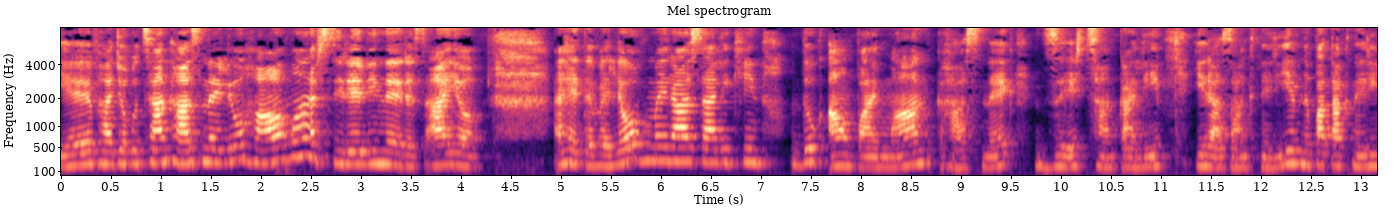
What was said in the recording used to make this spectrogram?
եւ հաջողության հասնելու համար, սիրելիներս, այո հետևելով մեր ասալիքին դուք անպայման կհասնեք ձեր ցանկալի երազանքների եւ նպատակների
